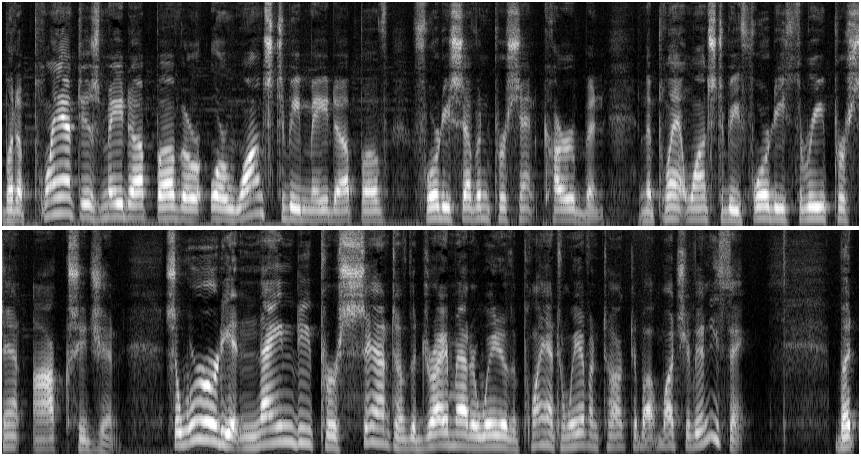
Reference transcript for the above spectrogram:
but a plant is made up of or, or wants to be made up of 47% carbon, and the plant wants to be 43% oxygen. So we're already at 90% of the dry matter weight of the plant, and we haven't talked about much of anything. But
